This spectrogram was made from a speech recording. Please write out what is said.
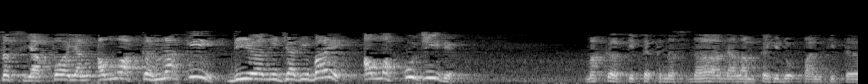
sesiapa yang Allah kehendaki dia ni jadi baik Allah uji dia maka kita kena sedar dalam kehidupan kita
